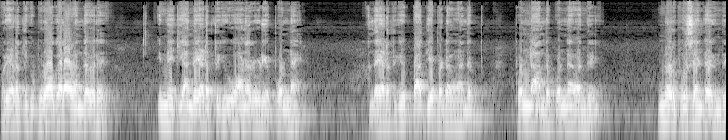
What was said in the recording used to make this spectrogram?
ஒரு இடத்துக்கு புரோக்கராக வந்தவர். இன்னைக்கு அந்த இடத்துக்கு ஓனருடைய பொண்ணை அந்த இடத்துக்கு பாத்தியப்பட்டவங்க அந்த பொண்ணை அந்த பொண்ணை வந்து இன்னொரு புருஷன்ட்ட இருந்து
